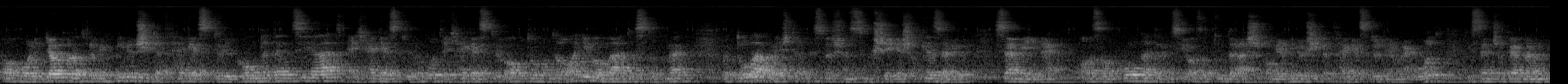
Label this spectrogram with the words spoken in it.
ahol gyakorlatilag egy minősített hegesztői kompetenciát egy hegesztő robot, egy hegesztő automata annyiban változtat meg, hogy továbbra is természetesen szükséges a kezelő személynek az a kompetencia, az a tudás, ami a minősített hegesztőnél megvolt, hiszen csak ebben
